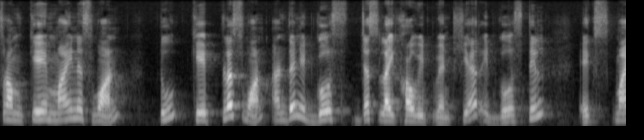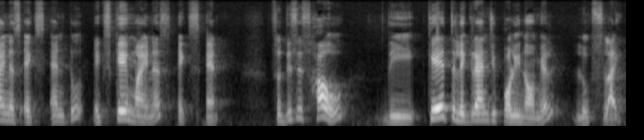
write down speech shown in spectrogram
from k minus 1 to k plus 1 and then it goes just like how it went here it goes till x minus x n to x k minus x n. So, this is how the kth Lagrange polynomial looks like.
